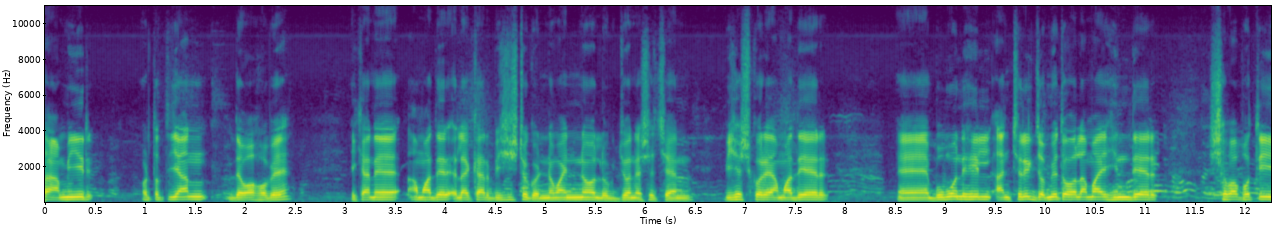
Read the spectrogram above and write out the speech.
তামির অর্থাৎ ইয়ান দেওয়া হবে। এখানে আমাদের এলাকার বিশিষ্ট গণ্যমান্য লোকজন এসেছেন। বিশেষ করে আমাদের আহ, হিল আঞ্চলিক জমিয়ত ওলামায় হিন্দের সভাপতি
